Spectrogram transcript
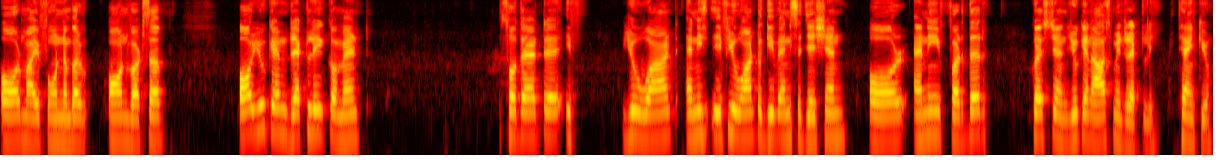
or my phone number on WhatsApp or you can directly comment so that uh, if you want any if you want to give any suggestion or any further question you can ask me directly. Thank you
